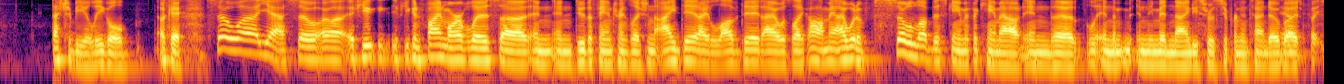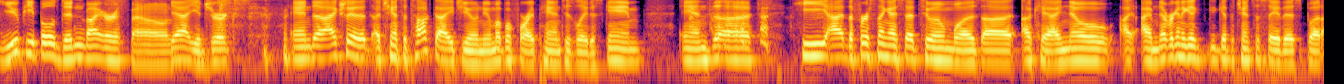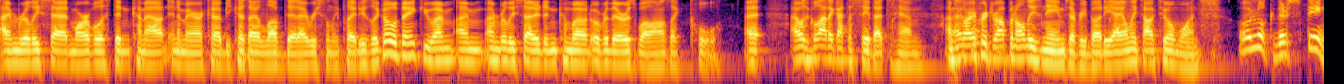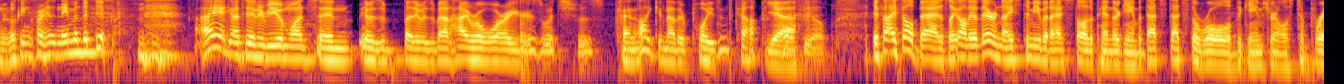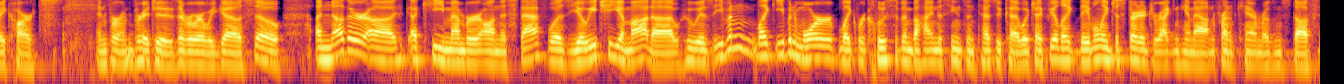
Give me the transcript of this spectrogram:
That should be illegal. Okay, so uh, yeah, so uh, if you if you can find Marvelous uh, and and do the fan translation, I did. I loved it. I was like, oh man, I would have so loved this game if it came out in the in the in the mid '90s for the Super Nintendo. Yes, but but you people didn't buy Earthbound. Yeah, you jerks. and uh, I actually had a chance to talk to Eiji Aonuma before I panned his latest game. And uh, he, the first thing I said to him was, uh, "Okay, I know I, I'm never going to get, get the chance to say this, but I'm really sad Marvelous didn't come out in America because I loved it. I recently played. He's like, "Oh, thank you. I'm I'm I'm really sad it didn't come out over there as well. And I was like, cool. I, I was glad I got to say that to him. I'm sorry for awesome. dropping all these names, everybody. I only talked to him once. Oh, look, there's Sting looking for his name in the dip. I got to interview him once, and it was, but it was about Hyrule Warriors, which was kind of like another poisoned cup Yeah. type deal. If I felt bad, it's like, oh, they, they were nice to me, but I still had to pan their game. But that's that's the role of the games journalist to break hearts and burn bridges everywhere we go. So another uh, a key member on this staff was Yoichi Yamada, who is even like even more like reclusive and behind the scenes than Tezuka, which I feel like they've only just started dragging him out in front of cameras and stuff.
